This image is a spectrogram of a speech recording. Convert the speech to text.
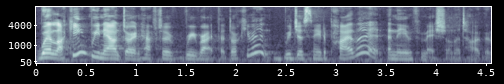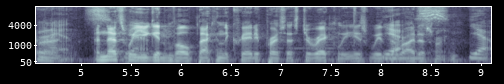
we're lucky. We now don't have to rewrite that document. We just need a pilot and the information on the target Right. audience. And that's where Yeah. you get involved back in the creative process directly is with Yes. the writer's room. Yeah,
